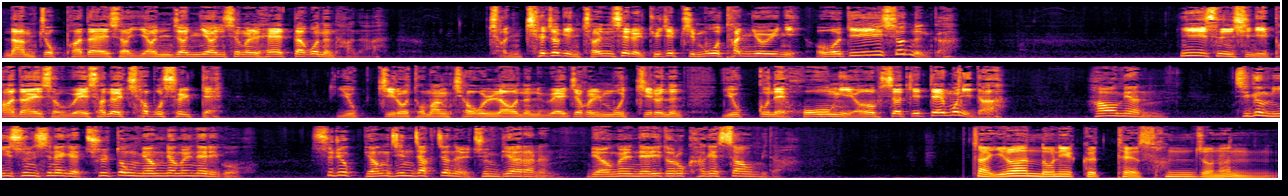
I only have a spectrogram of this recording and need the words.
남쪽 바다에서 연전연승을 했다고는 하나 전체적인 전세를 뒤집지 못한 요인이 어디에 있었는가? 이순신이 바다에서 외선을 쳐부술 때 육지로 도망쳐 올라오는 외적을 무찌르는 육군의 호응이 없었기 때문이다. 하오면 지금 이순신에게 출동 명령을 내리고 수륙 병진 작전을 준비하라는 명을 내리도록 하겠사옵니다. 자, 이러한 논의 끝에 선조는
